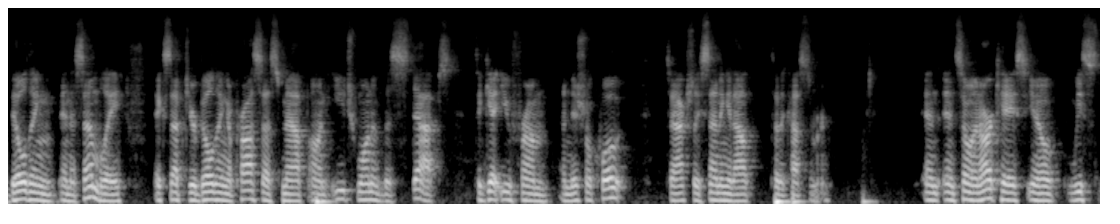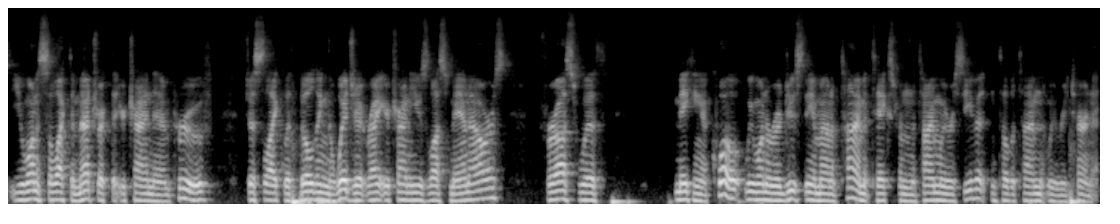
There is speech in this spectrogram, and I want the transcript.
building an assembly, except you're building a process map on each one of the steps to get you from initial quote to actually sending it out to the customer. And, and so in our case, you know, we you want to select a metric that you're trying to improve just like with building the widget, right? You're trying to use less man hours. For us, with making a quote, we want to reduce the amount of time it takes from the time we receive it until the time that we return it.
